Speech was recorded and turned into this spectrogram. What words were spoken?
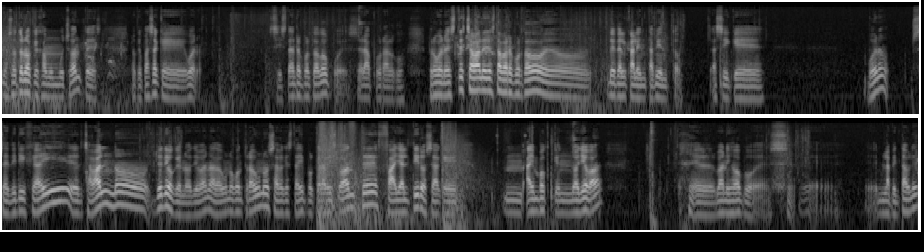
Nosotros nos quejamos mucho antes. Lo que pasa que, bueno, si están reportados, pues será por algo. Pero bueno, este chaval ya estaba reportado eh, desde el calentamiento. Así que... Bueno, se dirige ahí. El chaval no... Yo digo que no lleva nada. Uno contra uno, sabe que está ahí porque lo ha visto antes. Falla el tiro, o sea que... Mm, hay un bot que no lleva. El Bunny Hop, pues... Eh, eh, lamentable.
